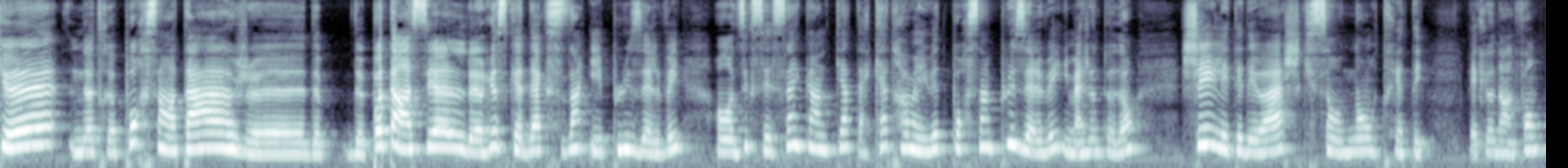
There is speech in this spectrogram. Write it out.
que notre pourcentage euh, de, de potentiel de risque d'accident est plus élevé. On dit que c'est 54 à 88% plus élevé, imagine-toi donc, chez les TDAH qui sont non traités. Fait que là, dans le fond,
